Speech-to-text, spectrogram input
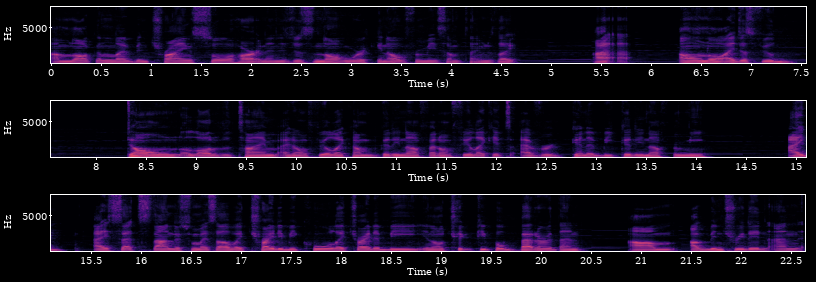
I'm not gonna lie, I've been trying so hard and it's just not working out for me sometimes. Like I, I I don't know. I just feel down a lot of the time. I don't feel like I'm good enough. I don't feel like it's ever gonna be good enough for me. I I set standards for myself. I try to be cool. I try to be, you know, treat people better than um I've been treated and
